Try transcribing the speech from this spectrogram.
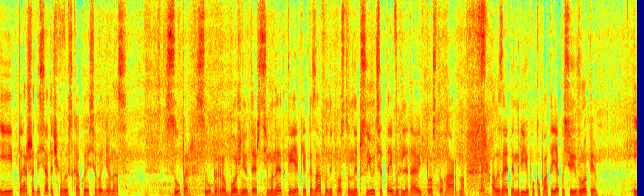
І перша десяточка вискакує сьогодні у нас. Супер, супер. Обожнюю теж ці монетки, як я казав, вони просто не псуються та й виглядають просто гарно. Але знаєте, мрію покупати якось у Європі. І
